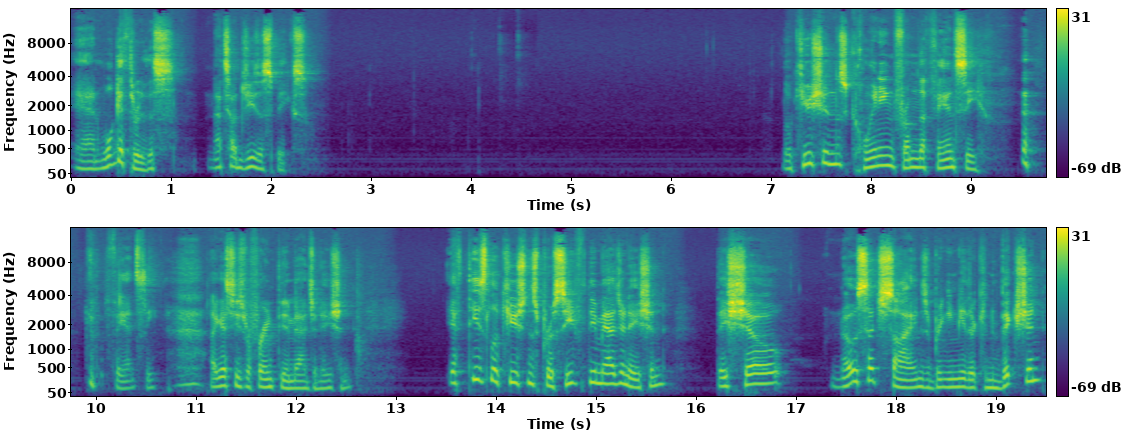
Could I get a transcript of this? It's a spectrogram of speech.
And we'll get through this. And that's how Jesus speaks. Locutions coining from the fancy. fancy. I guess he's referring to the imagination. If these locutions proceed from the imagination, they show no such signs, bringing neither conviction,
